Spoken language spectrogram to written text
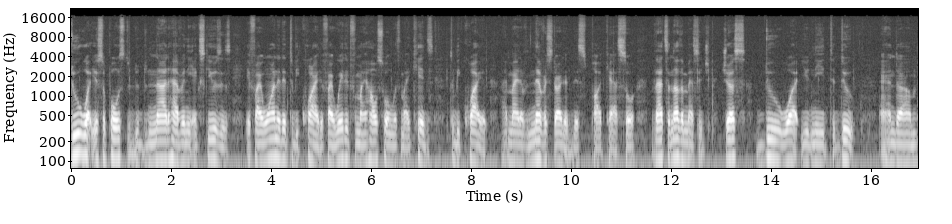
do what you're supposed to do. Do not have any excuses. If I wanted it to be quiet, if I waited for my household with my kids to be quiet, I might have never started this podcast. So that's another message. Just do what you need to do. And um,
